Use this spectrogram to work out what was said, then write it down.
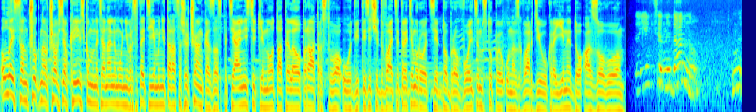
Олесь Самчук навчався в Київському національному університеті імені Тараса Шевченка за спеціальністю кіно та телеоператорство. У 2023 році добровольцем вступив у Нацгвардію України до Азову. Здається, недавно ми-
